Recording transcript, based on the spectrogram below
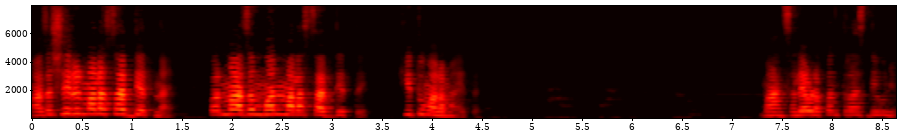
माझं शरीर मला साथ देत नाही पण माझं मन मला साथ देते ही तुम्हाला माहीत आहे. माणसाला एवढा पण त्रास देऊ नये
